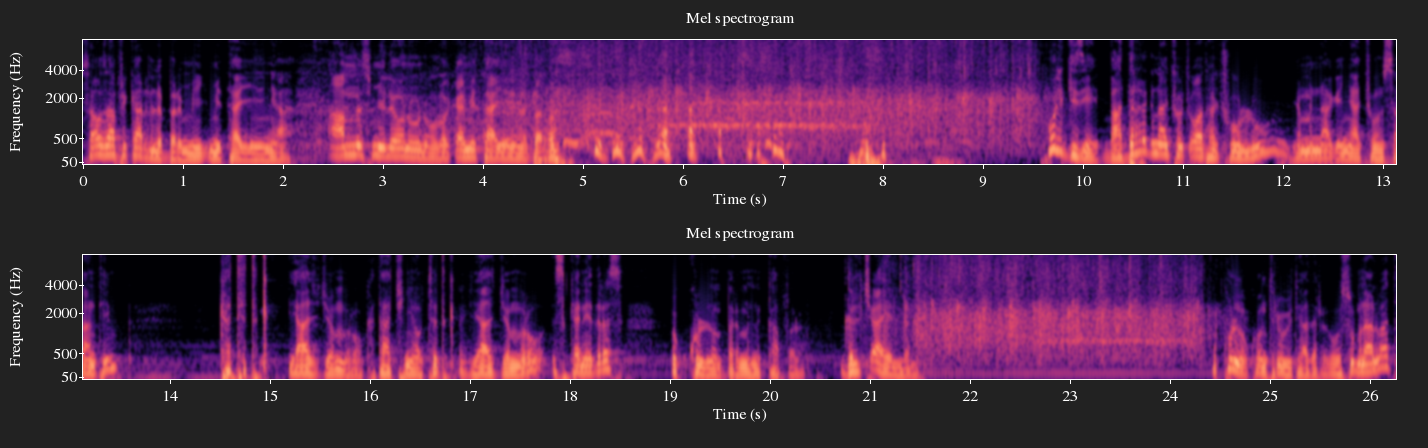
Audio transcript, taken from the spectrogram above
ሳውዝ አፍሪካ አይደል ነበር የሚታየኝ አምስት ሚሊዮኑ ነው በቃ የሚታየን የነበረው። ሁልጊዜ ባደረግናቸው ጨዋታዎች ሁሉ የምናገኛቸውን ሳንቲም ከትጥቅ ያዝ ጀምሮ ከታችኛው ትጥቅ ያዝ ጀምሮ እስከ እኔ ድረስ እኩል ነበር የምንካፈለው። ብልጫ የለም። እኩል ነው contribute ያደረገው። እሱ ምናልባት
